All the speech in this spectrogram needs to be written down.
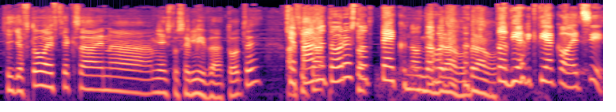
και γι' αυτό έφτιαξα ένα, μια ιστοσελίδα τότε και πάμε τώρα στο το... τέκνο, ναι, το, μπράβο, μπράβο. το διαδικτυακό, έτσι.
